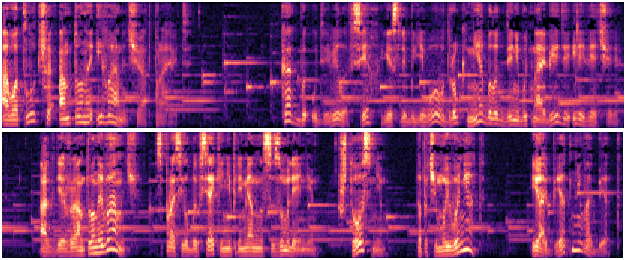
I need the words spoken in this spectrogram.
а вот лучше Антона Ивановича отправить. Как бы удивило всех, если бы его вдруг не было где-нибудь на обеде или вечере. «А где же Антон Иванович?» – спросил бы всякий непременно с изумлением. «Что с ним? Да почему его нет?» И обед не в обед.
